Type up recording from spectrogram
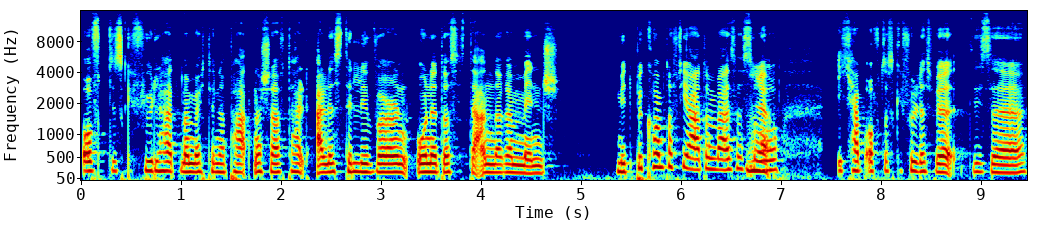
oft das Gefühl hat, man möchte in einer Partnerschaft halt alles deliveren, ohne dass es der andere Mensch mitbekommt auf die Art und Weise so. Ja. Ich habe oft das Gefühl, dass wir diese,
